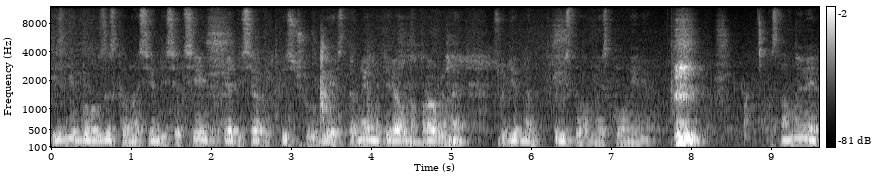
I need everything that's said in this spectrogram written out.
Из них было взыскано 77,5 тысяч рублей. Остальные материалы направлены судебным приставом на исполнение. Основными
